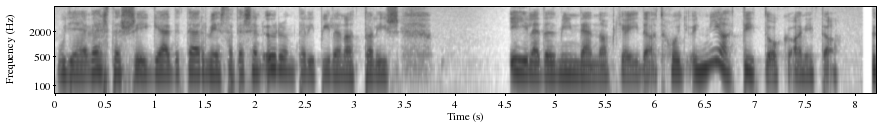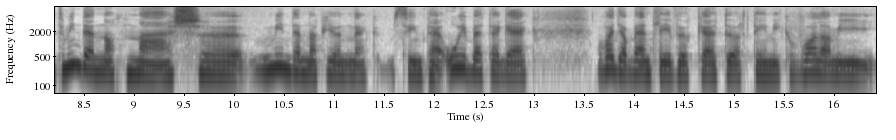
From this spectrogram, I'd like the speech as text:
ugye vesztességgel, de természetesen örömteli pillanattal is éled a mindennapjaidat, hogy, hogy mi a titok, Anita? Tehát minden nap más, minden nap jönnek szinte új betegek, vagy a bentlévőkkel történik valami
